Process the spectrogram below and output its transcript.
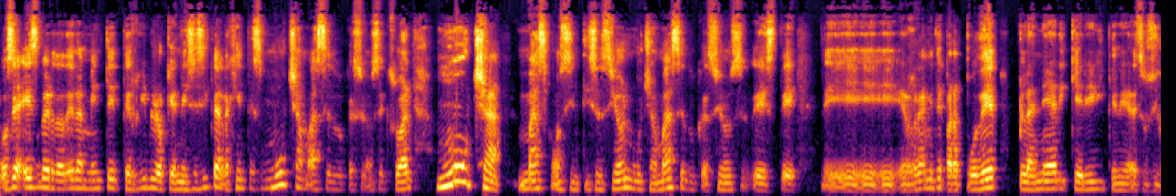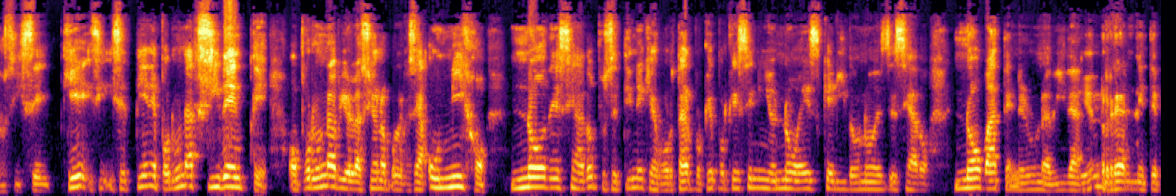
o sea, es verdaderamente terrible. Lo que necesita la gente es mucha más educación sexual, mucha más concientización, mucha más educación este, eh, realmente para poder planear y querer y tener a esos hijos. Si se, si, y se tiene por un accidente o por una violación o por lo que sea un hijo no deseado, pues se tiene que abortar. ¿Por qué? Porque ese niño no es querido, no es deseado, no va a tener una vida realmente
